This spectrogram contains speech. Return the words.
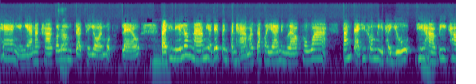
แห้งอย่างเงี้ยนะคะ ก็ครับเริ่มจะทยอยหมดแล้วอืมแต่ทีนี้เรื่องน้ำเนี่ยได้เป็นปัญหามาสักระยะหนึ่งแล้ว เพราะว่าตั้งแต่ที่เขามีพายุที่อืมฮาร์วีเข้า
